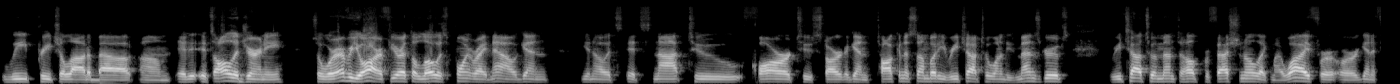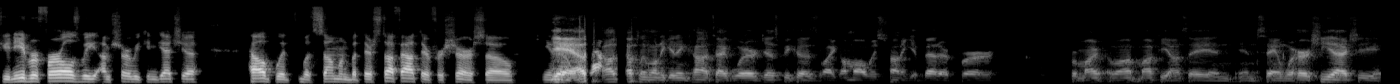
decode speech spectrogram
we preach a lot about um, it, it's all a journey. So wherever you are if you're at the lowest point right now again you know it's it's not too far to start. Again talking to somebody reach out to one of these men's groups reach out to a mental health professional like my wife or, or again if you need referrals we i'm sure we can get you help with with someone but there's stuff out there for sure so you know, yeah I'll, I'll definitely want to get in contact with her just because like i'm always trying to get better for for my my, my fiance and and saying with her, she actually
